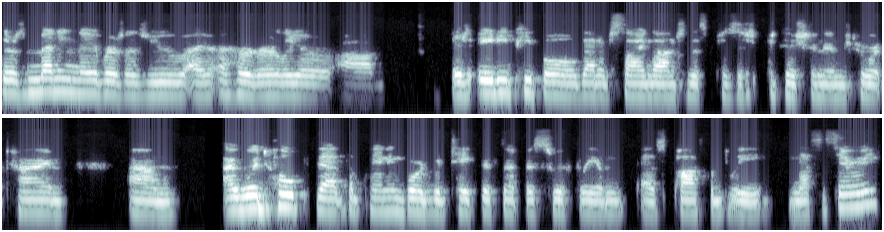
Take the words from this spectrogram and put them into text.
there's many neighbors, as you, I, I heard earlier, um, there's 80 people that have signed on to this petition in short time. Um, I would hope that the planning board would take this up as swiftly and as possibly necessary.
